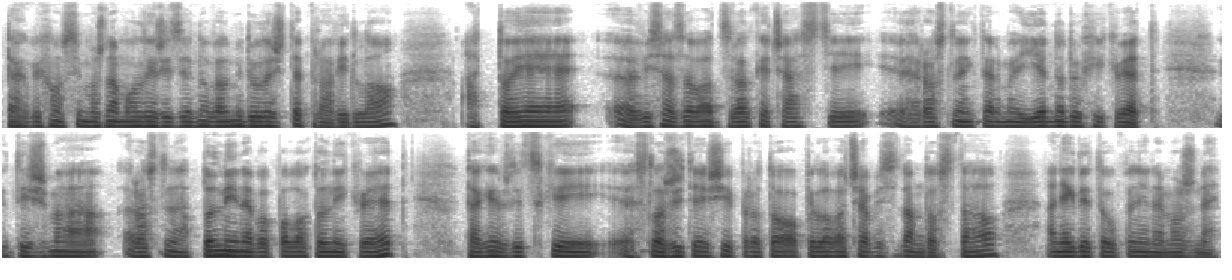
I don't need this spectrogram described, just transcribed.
tak bychom si možná mohli říct jedno velmi důležité pravidlo a to je eh, vysazovat z velké části eh, rostliny, které mají jednoduchý květ. Když má rostlina plný nebo poloplný květ, tak je vždycky eh, složitější pro toho opilovače, aby se tam dostal a někdy to úplně nemožné.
